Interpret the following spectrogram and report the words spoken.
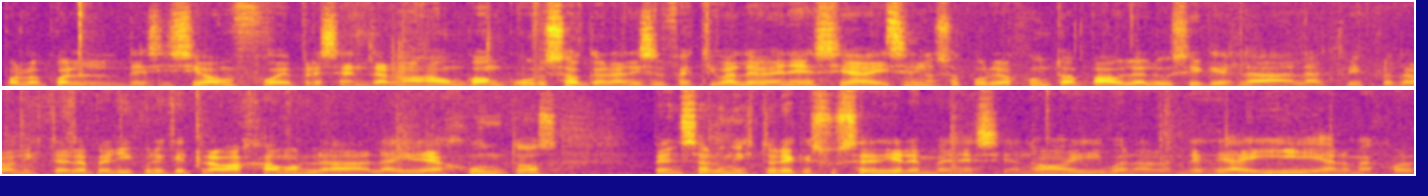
por lo cual decisión fue presentarnos a un concurso que organiza el Festival de Venecia y se nos ocurrió junto a Paula Lucy, que es la, la actriz protagonista de la película y que trabajamos la, la idea juntos, pensar una historia que sucediera en Venecia, ¿no? Y bueno, desde ahí a lo mejor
